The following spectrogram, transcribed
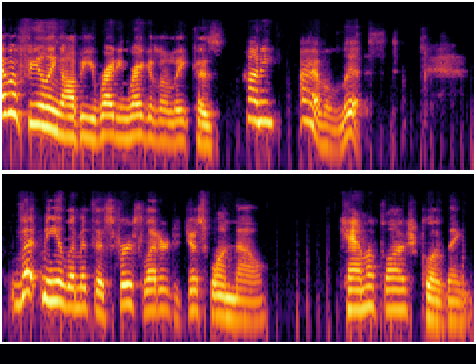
have a feeling I'll be writing regularly because, honey, I have a list. Let me limit this first letter to just one, though camouflage clothing.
